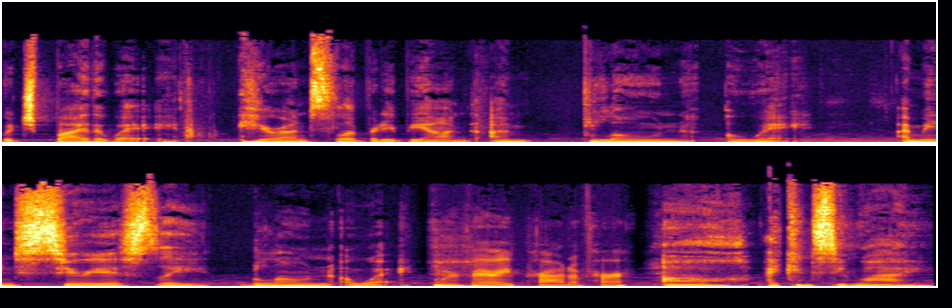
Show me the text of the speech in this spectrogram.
which, by the way, here on Celebrity Beyond, I'm blown away. I mean, seriously blown away. We're very proud of her. Oh, I can see why.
